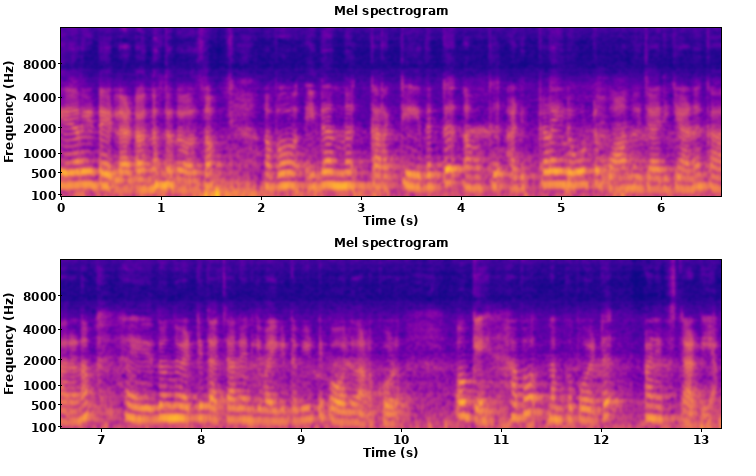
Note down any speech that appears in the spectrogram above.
കയറിയിട്ടേ ഇല്ല കേട്ടോ ഇന്നത്തെ ദിവസം. അപ്പോൾ ഇതൊന്ന് കറക്റ്റ് ചെയ്തിട്ട് നമുക്ക് അടുക്കളയിലോട്ട് പോകാമെന്ന് വിചാരിക്കുകയാണ്. കാരണം ഇതൊന്ന് വെട്ടി തച്ചാൽ എനിക്ക് വൈകിട്ട് വീട്ടിൽ പോകൽ നടക്കുകയുള്ളൂ ഓക്കെ അപ്പോൾ നമുക്ക് പോയിട്ട് പണി സ്റ്റാർട്ട് ചെയ്യാം.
